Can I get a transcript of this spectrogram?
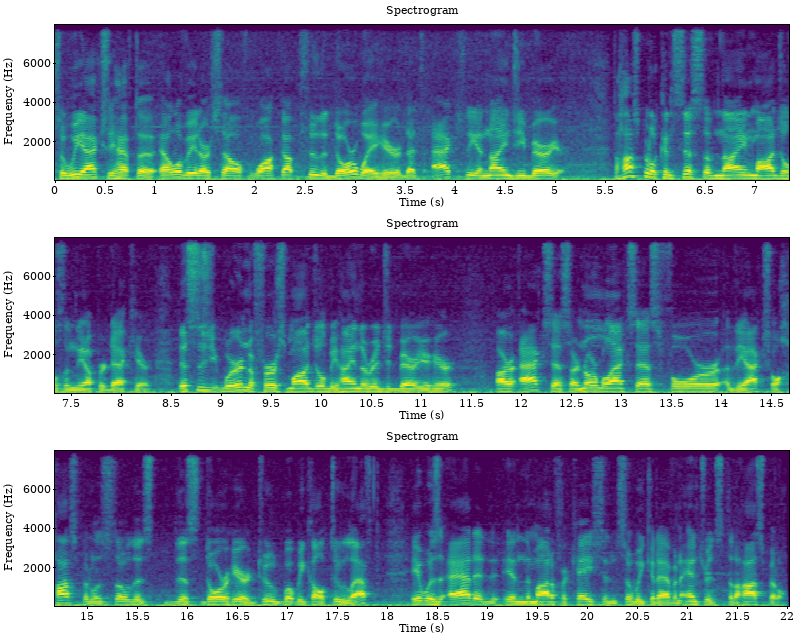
So we actually have to elevate ourselves, walk up through the doorway here that's actually a 9G barrier. The hospital consists of nine modules in the upper deck here. This is, we're in the first module behind the rigid barrier here. Our access, our normal access for the actual hospital is through this, this door here, two, what we call two left, it was added in the modification so we could have an entrance to the hospital.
